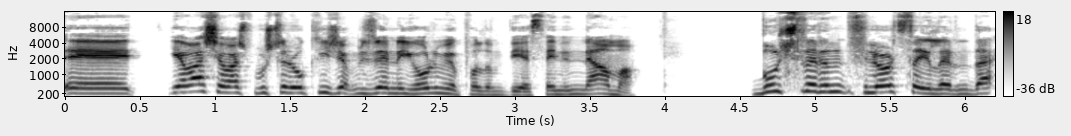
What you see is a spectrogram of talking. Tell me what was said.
e, yavaş yavaş burçları okuyacağım üzerine yorum yapalım diye seninle ama. Burçların flört sayılarında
